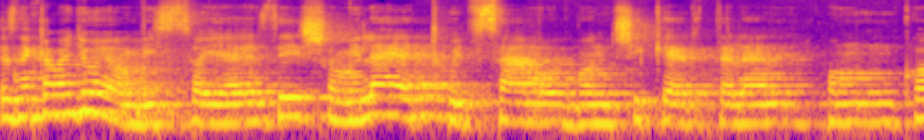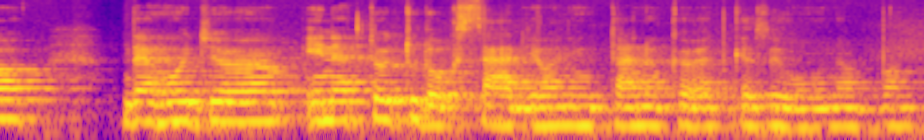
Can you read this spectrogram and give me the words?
Ez nekem egy olyan visszajelzés, ami lehet, hogy számokban sikertelen a munka, de hogy én ettől tudok szárgyalni utána a következő hónapban.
